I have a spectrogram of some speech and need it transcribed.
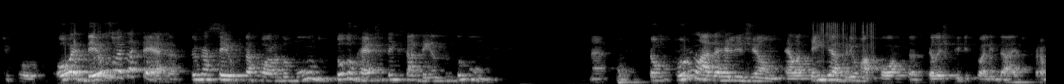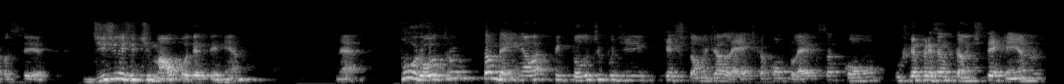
Tipo, ou é Deus ou é da Terra. Se eu já sei o que está fora do mundo, todo o resto tem que estar tá dentro do mundo. Né? Então, por um lado, a religião ela tende a abrir uma porta pela espiritualidade para você deslegitimar o poder terreno, né? Por outro, também ela tem todo tipo de questão dialética complexa com os representantes terrenos,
